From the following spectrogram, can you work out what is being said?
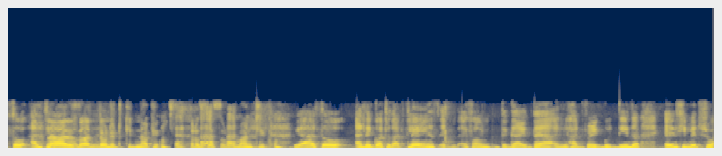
So until No, I got not to- wanted to kidnap you. That was just so romantic. yeah so and i got to that place and i found the guy there and we had very good dinner and he made sure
